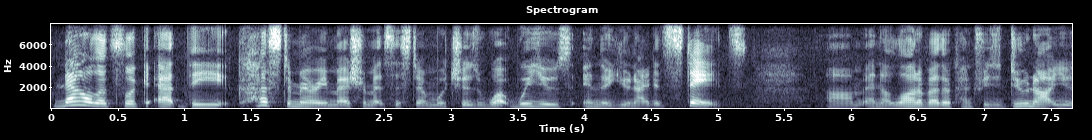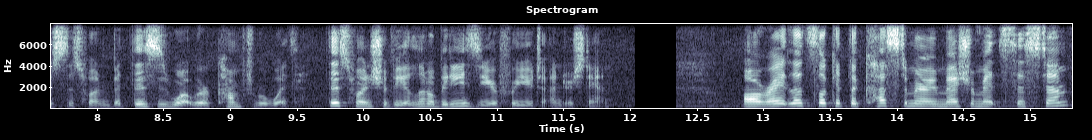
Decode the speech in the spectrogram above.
Now let's look at the customary measurement system, which is what we use in the United States. Um, and a lot of other countries do not use this one, but this is what we're comfortable with. This one should be a little bit easier for you to understand. All right, let's look at the customary measurement system.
